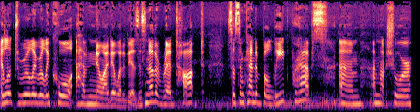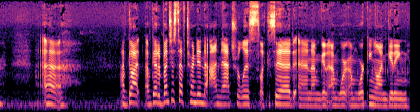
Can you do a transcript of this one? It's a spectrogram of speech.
It looked really, really cool. I have no idea what it is. It's another red topped, so some kind of bolete perhaps. Um, I'm not sure. Uh, I've got I've got a bunch of stuff turned into iNaturalist, like I said, and I'm gonna I'm wor- I'm working on getting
